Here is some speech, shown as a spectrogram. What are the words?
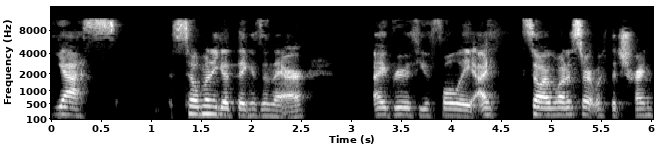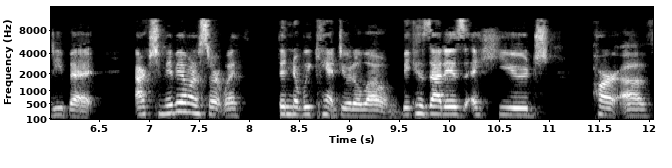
Yes. So many good things in there. I agree with you fully. I so i want to start with the trendy bit. Actually maybe i want to start with the no we can't do it alone because that is a huge part of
